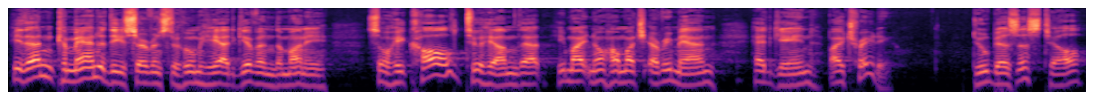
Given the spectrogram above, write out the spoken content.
He then commanded these servants to whom he had given the money. So he called to him that he might know how much every man had gained by trading. Do business till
